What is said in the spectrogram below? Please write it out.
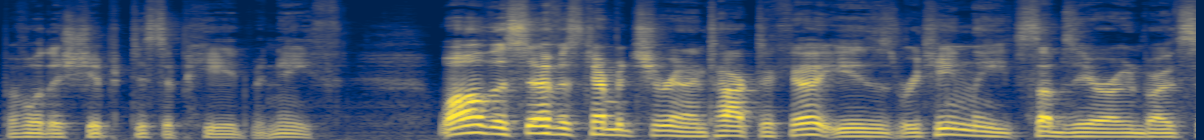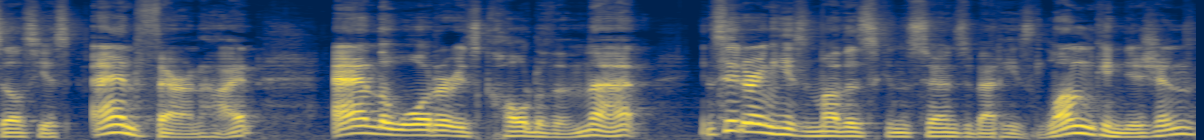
before the ship disappeared beneath. While the surface temperature in Antarctica is routinely sub zero in both Celsius and Fahrenheit, and the water is colder than that, considering his mother's concerns about his lung conditions,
